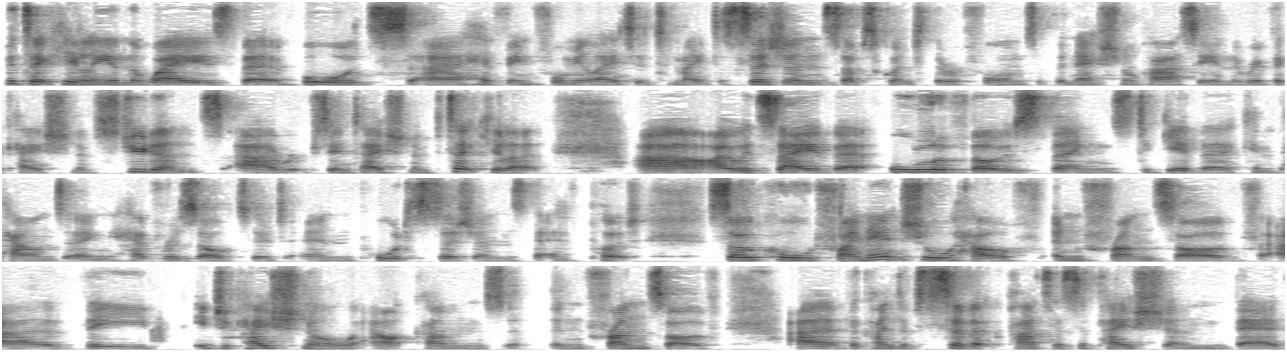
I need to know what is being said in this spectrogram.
particularly in the ways that boards uh, have been formulated to make decisions subsequent to the reforms of the National Party and the revocation of students' uh, representation in particular, uh, I would say that all of those things together compounding have resulted in poor decisions that have put so-called financial health in front of uh, the educational outcomes, in front of uh, the kind of civic participation that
